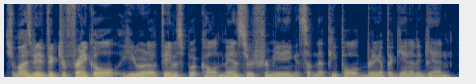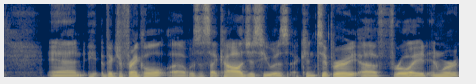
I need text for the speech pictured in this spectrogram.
This reminds me of Viktor Frankl. He wrote a famous book called Man's Search for Meaning. It's something that people bring up again and again. And Viktor Frankl uh, was a psychologist. He was a contemporary of Freud. And where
